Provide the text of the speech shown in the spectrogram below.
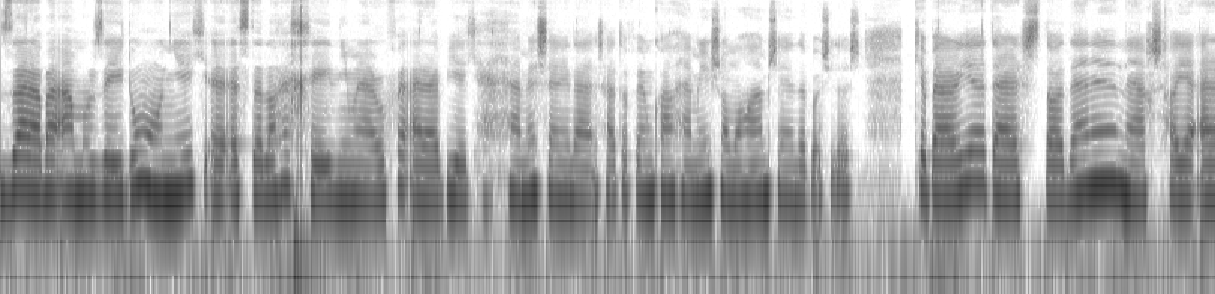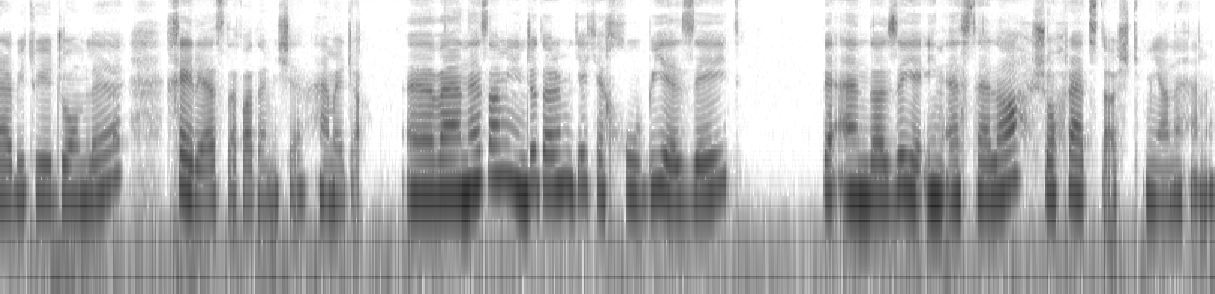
ضرب امر زیدون یک اصطلاح خیلی معروف عربیه که همه شنیدنش حتی فکر می‌کنم همه شما هم شنیده باشیدش. که برای درس دادن نقش های عربی توی جمله خیلی استفاده میشه همه جا. و نظامی اینجا داره میگه که خوبی زید به اندازه این اصطلاح شهرت داشت میانه همه.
